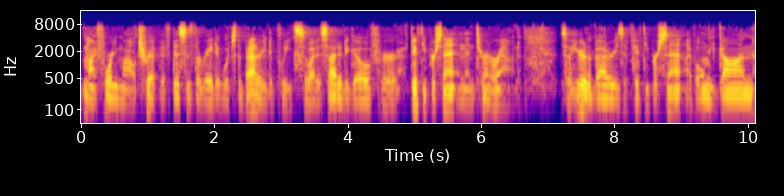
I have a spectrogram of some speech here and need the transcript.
my 40 mile trip if this is the rate at which the battery depletes. So I decided to go for 50% and then turn around. So here are the battery's at 50%. I've only gone,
